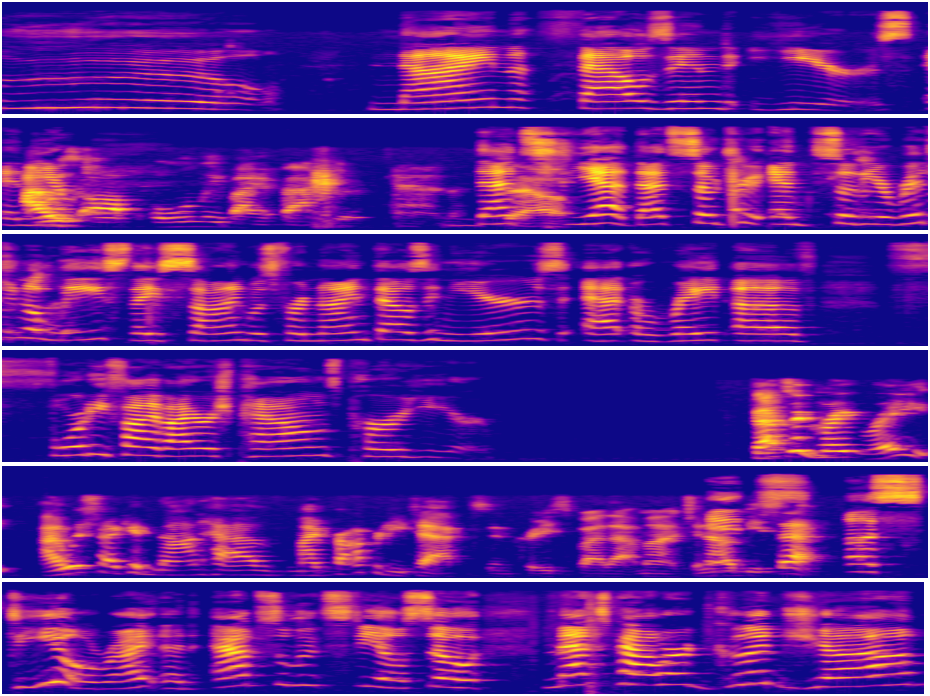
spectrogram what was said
Ooh. nine thousand years. And I was off only by a factor of ten. That's so. yeah, that's so true. And so the original lease they signed was for nine thousand years at a rate of forty-five Irish pounds per year. That's a great rate. I wish I could not have my property tax increased by that much, and I would be set. A steal, right? An absolute steal. So Max Power, good job.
